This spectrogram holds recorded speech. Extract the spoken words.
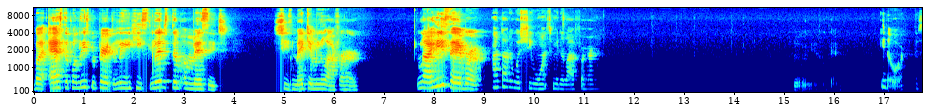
But as the police prepared to leave, he slips them a message. She's making me lie for her. Like he said, bruh. I thought it was she wants me to lie for her. Either or. It's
